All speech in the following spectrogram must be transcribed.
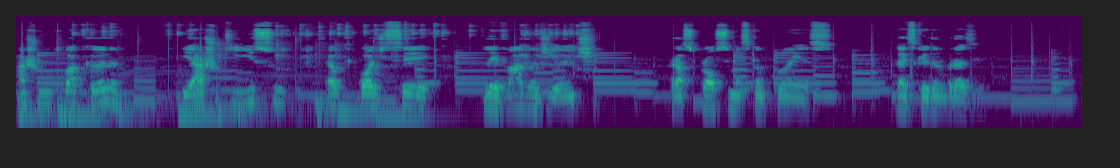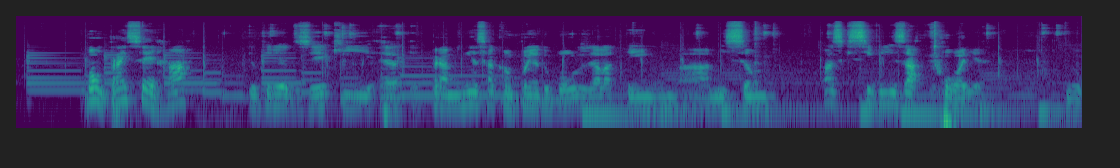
Acho muito bacana e acho que isso é o que pode ser levado adiante para as próximas campanhas da esquerda no Brasil. Bom, para encerrar, eu queria dizer que é, para mim essa campanha do Boulos ela tem uma missão quase que civilizatória no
